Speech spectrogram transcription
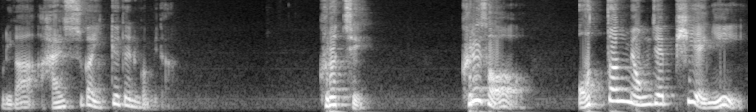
우리가 알 수가 있게 되는 겁니다. 그렇지. 그래서 어떤 명제 pn이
